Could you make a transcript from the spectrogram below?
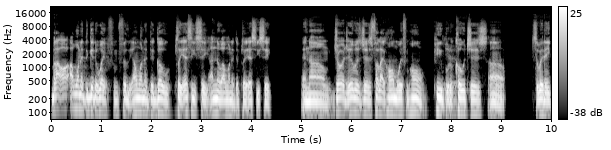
but I, I wanted to get away from Philly. I wanted to go play SEC. I know I wanted to play SEC, and um, Georgia. It was just felt like home away from home. People, Yeah. the coaches, um, it's the way they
